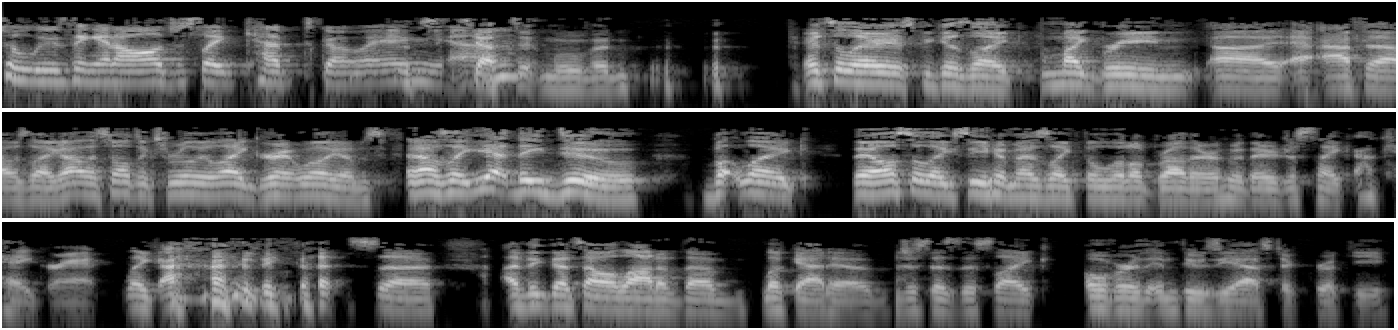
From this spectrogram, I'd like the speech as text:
to losing at all, just like kept going. Just yeah. kept it moving. It's hilarious because like Mike Breen, uh, after that was like, oh, the Celtics really like Grant Williams. And I was like, yeah, they do. But like, they also like see him as like the little brother who they're just like, okay, Grant. Like, I, I think that's, uh, I think that's how a lot of them look at him, just as this like over enthusiastic rookie,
